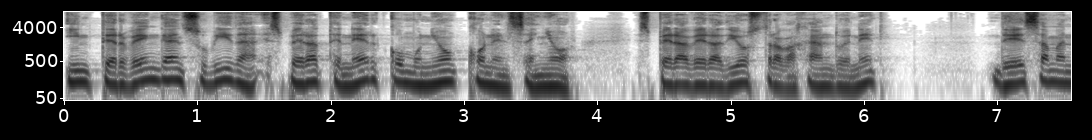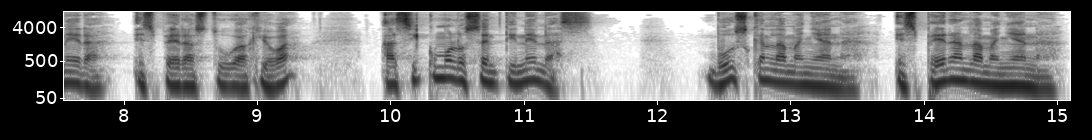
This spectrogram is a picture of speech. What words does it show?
intervenga en su vida, espera tener comunión con el Señor, espera ver a Dios trabajando en él. De esa manera esperas tú a Jehová, así como los centinelas buscan la mañana, esperan la mañana,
